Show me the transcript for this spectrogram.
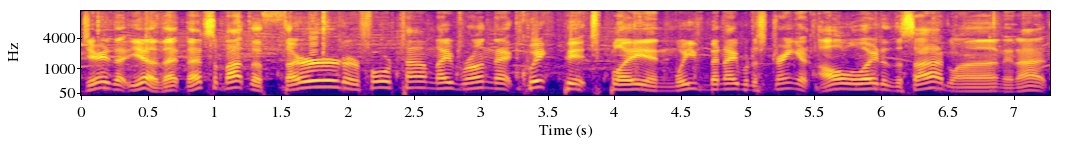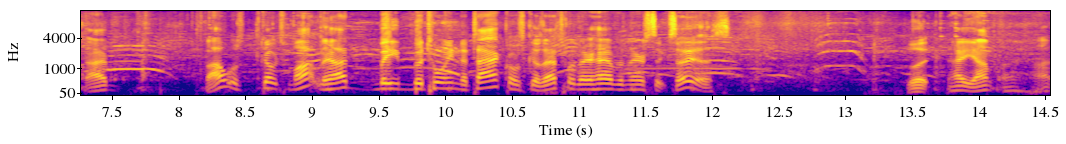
Jerry, that yeah, that that's about the third or fourth time they've run that quick pitch play, and we've been able to string it all the way to the sideline. And I, I if I was Coach Motley, I'd be between the tackles because that's where they're having their success. But hey, I'm I,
